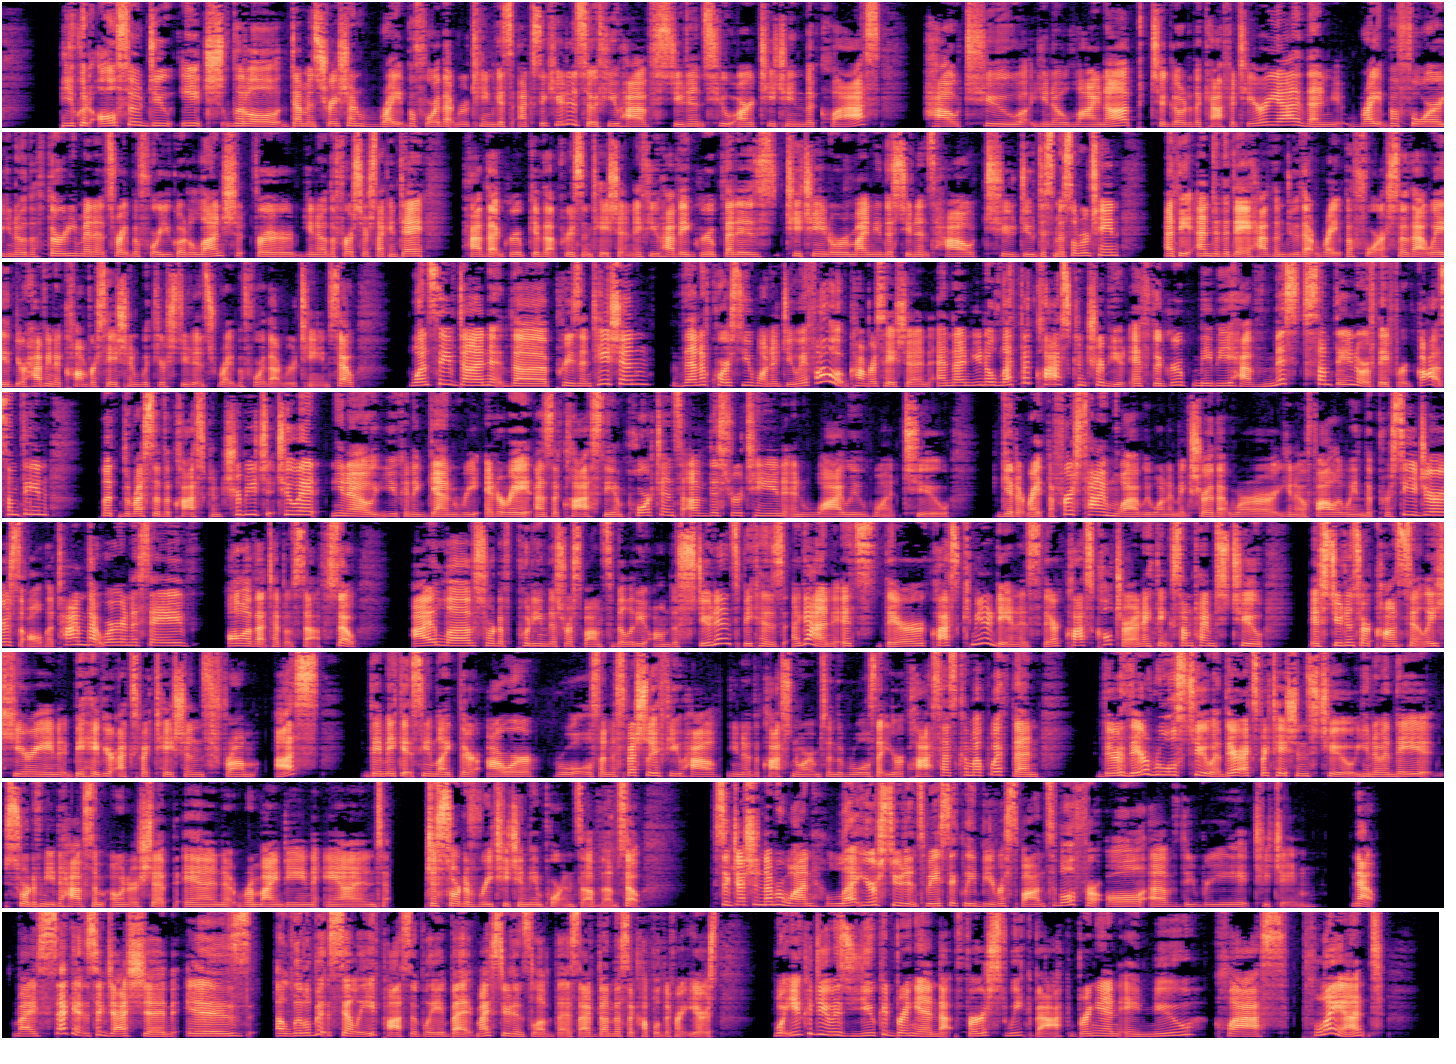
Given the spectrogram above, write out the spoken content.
You could also do each little demonstration right before that routine gets executed. So if you have students who are teaching the class how to, you know, line up to go to the cafeteria, then right before, you know, the 30 minutes right before you go to lunch for, you know, the first or second day, have that group give that presentation. If you have a group that is teaching or reminding the students how to do dismissal routine, at the end of the day, have them do that right before. So that way you're having a conversation with your students right before that routine. So once they've done the presentation, then of course you want to do a follow up conversation and then, you know, let the class contribute. If the group maybe have missed something or if they forgot something, let the rest of the class contribute to it. You know, you can again reiterate as a class the importance of this routine and why we want to get it right the first time, why we want to make sure that we're, you know, following the procedures, all the time that we're going to save, all of that type of stuff. So I love sort of putting this responsibility on the students because again, it's their class community and it's their class culture. And I think sometimes too, if students are constantly hearing behavior expectations from us, they make it seem like they're our rules. And especially if you have, you know, the class norms and the rules that your class has come up with, then they're their rules too and their expectations too, you know, and they sort of need to have some ownership in reminding and just sort of reteaching the importance of them. So Suggestion number one, let your students basically be responsible for all of the reteaching. Now, my second suggestion is a little bit silly, possibly, but my students love this. I've done this a couple different years. What you could do is you could bring in that first week back, bring in a new class plant.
